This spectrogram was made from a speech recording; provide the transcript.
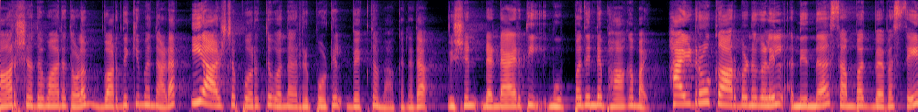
ആറ് ശതമാനത്തോളം വർദ്ധിക്കുമെന്നാണ് ഈ ആഴ്ച പുറത്തു വന്ന റിപ്പോർട്ടിൽ വ്യക്തമാക്കുന്നത്. വിഷൻ രണ്ടായിരത്തി മുപ്പതിന്റെ ഭാഗമായി ഹൈഡ്രോ കാർബണുകളിൽ നിന്ന് സമ്പദ് വ്യവസ്ഥയെ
